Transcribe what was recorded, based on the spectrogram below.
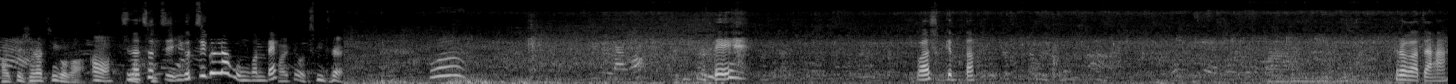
갈때 지나친 거가. 어 지나쳤지. 이거 찍으려고 온 건데. 갈때 어딘데? 와. 네. 맛있겠다. 들어가자.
